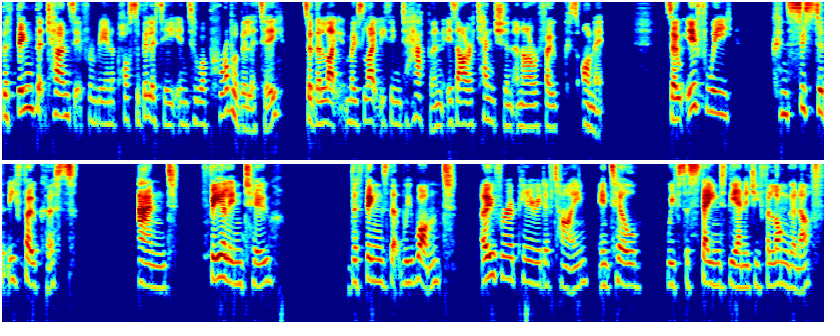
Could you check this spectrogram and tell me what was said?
The thing that turns it from being a possibility into a probability so the like, most likely thing to happen is our attention and our focus on it. So if we consistently focus and feel into the things that we want over a period of time until we've sustained the energy for long enough,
